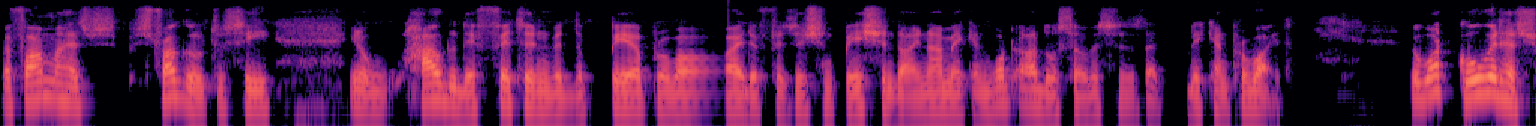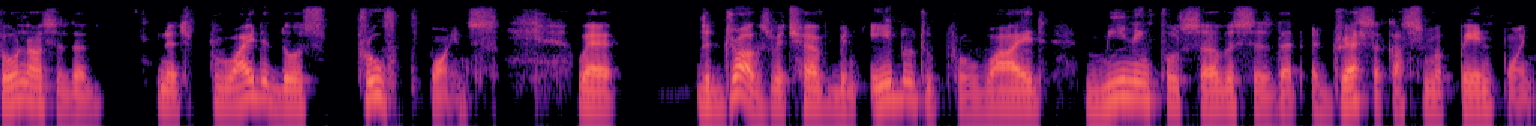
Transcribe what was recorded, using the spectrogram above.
but pharma has struggled to see, you know, how do they fit in with the payer, provider, physician, patient dynamic, and what are those services that they can provide. But what COVID has shown us is that, you know, it's provided those proof points where the drugs which have been able to provide meaningful services that address a customer pain point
